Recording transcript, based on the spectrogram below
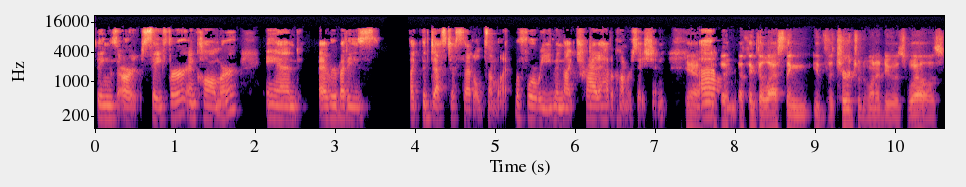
things are safer and calmer and everybody's like the dust has settled somewhat before we even like try to have a conversation. Yeah, um, I think the last thing the church would want to do as well is,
